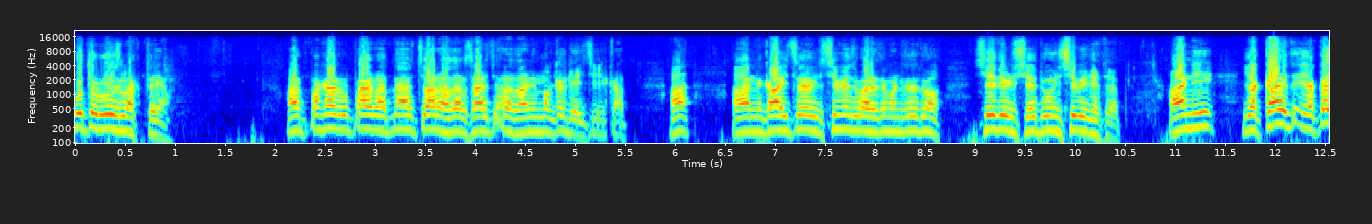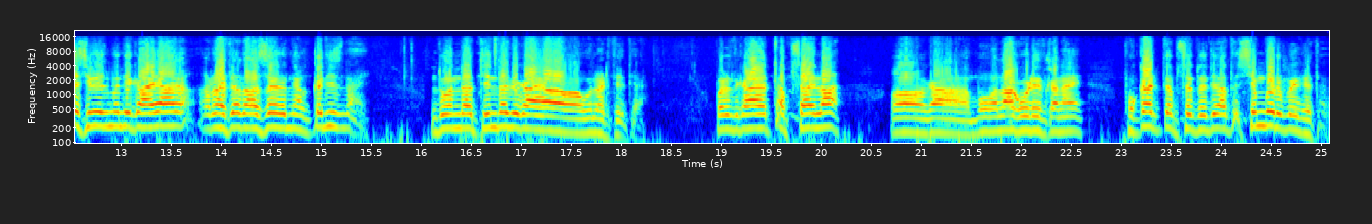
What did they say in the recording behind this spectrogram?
पोतं रोज लागतं या. आणि पगार रुपये राहत नाही चार हजार साडेचार हजार आणि मका घ्यायची एकात. हां? आणि गाईचं सिमेज भरायचं म्हणजे दो शे दीडशे दोनशे बी घेतात. आणि एका एका सिमेजमध्ये गाया राहतात असं न- कधीच नाही. दोनदा तीनदा बी गाया उलटते त्या. परत गाया तपसायला गा लागवड आहेत का नाही फुकाट तपसत होते आता शंभर रुपये घेतात.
